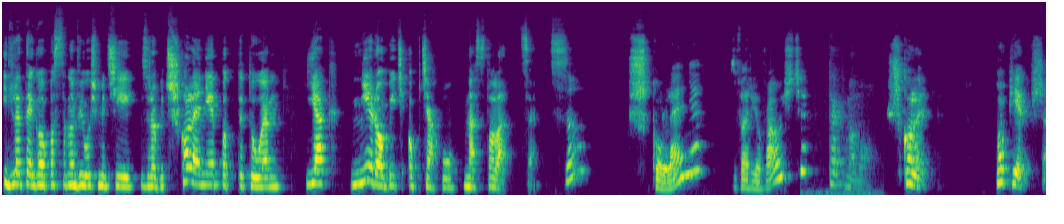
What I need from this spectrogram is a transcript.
I dlatego postanowiłyśmy ci zrobić szkolenie pod tytułem Jak nie robić obciachu nastolatce. Co? Szkolenie? Zwariowałyście? Tak, mamo. Szkolenie. Po pierwsze,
